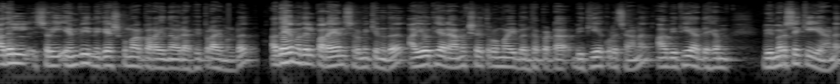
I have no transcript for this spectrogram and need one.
അതിൽ ശ്രീ എം വി നികേഷ് കുമാർ പറയുന്ന ഒരു അഭിപ്രായമുണ്ട്. അദ്ദേഹം അതിൽ പറയാൻ ശ്രമിക്കുന്നത് അയോധ്യ രാമക്ഷേത്രവുമായി ബന്ധപ്പെട്ട വിധിയെക്കുറിച്ചാണ്. ആ വിധിയെ അദ്ദേഹം വിമർശിക്കുകയാണ്.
